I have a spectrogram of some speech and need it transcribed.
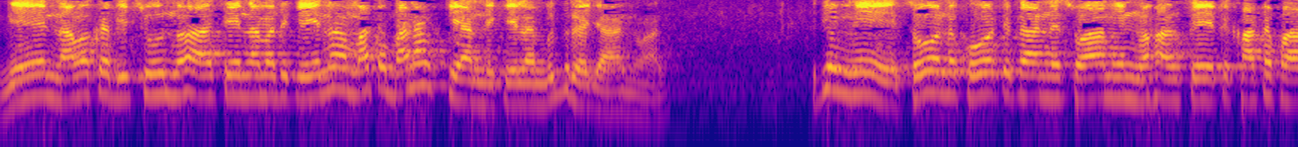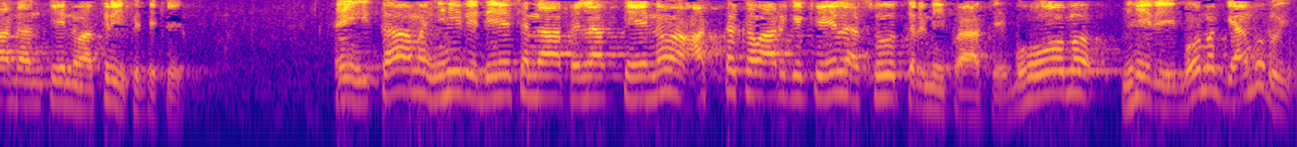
මේ නවක විසුණු වහන්සේ නමද කියනවා මට බණක් කියන්න කියලා බුදුරජාන් වහන්සේ. ඉතින් මේ සෝන කෝටිකන්න ස්වාමින් වහන්සේට කටපාඩම් තියෙනවා ත්‍රිපිටකේ. ඒ ඊටාම මිහිරි දේශනා පෙළක් තියෙනවා අටක වර්ග කියලා සූත්‍ර නිපාතේ. බොහොම මිහිරි, බොහොම ගැඹුරුයි.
